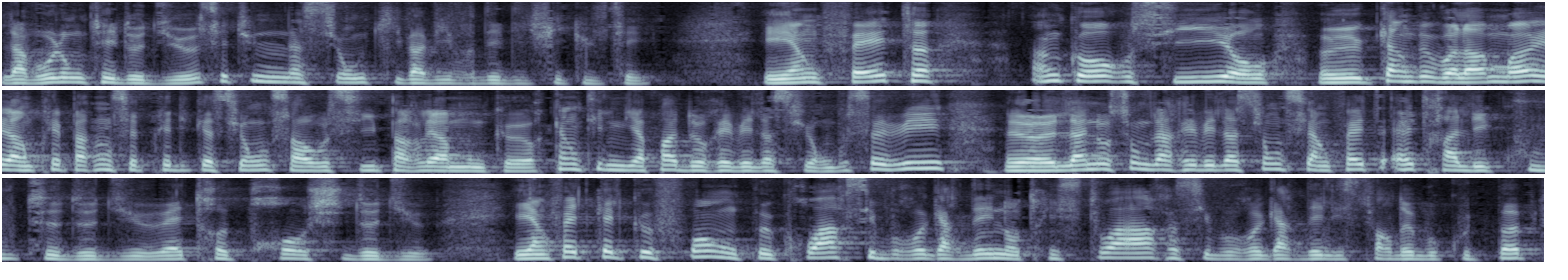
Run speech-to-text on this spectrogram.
la volonté de Dieu, c'est une nation qui va vivre des difficultés. Et en fait, encore aussi, euh, quand, voilà, moi, en préparant cette prédication, ça a aussi parlé à mon cœur. Quand il n'y a pas de révélation, vous savez, euh, la notion de la révélation, c'est en fait être à l'écoute de Dieu, être proche de Dieu. Et en fait, quelquefois, on peut croire, si vous regardez notre histoire, si vous regardez l'histoire de beaucoup de peuples,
